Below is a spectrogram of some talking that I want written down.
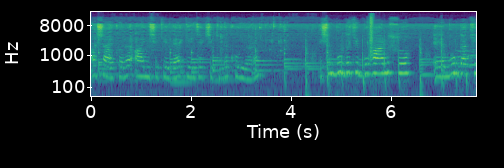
aşağı yukarı aynı şekilde gelecek şekilde koyuyorum. E Şimdi buradaki buharlı su, e, buradaki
